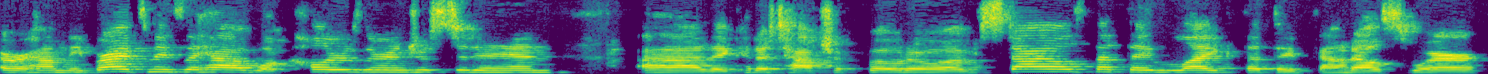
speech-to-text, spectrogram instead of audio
or how many bridesmaids they have, what colors they're interested in. Uh, they could attach a photo of styles that they like that they found elsewhere.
